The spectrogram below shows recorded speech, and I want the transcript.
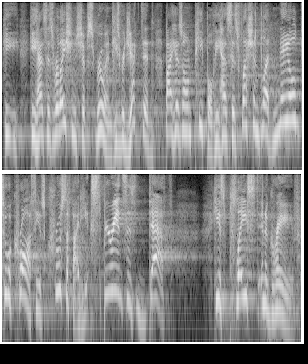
He, he has his relationships ruined. He's rejected by his own people. He has his flesh and blood nailed to a cross. He is crucified. He experiences death. He is placed in a grave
